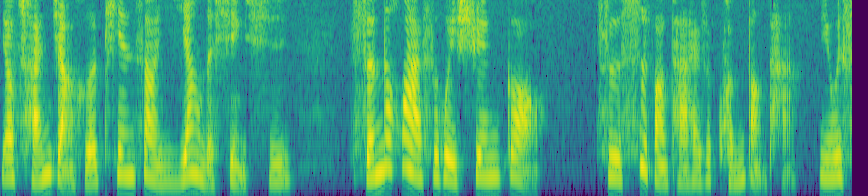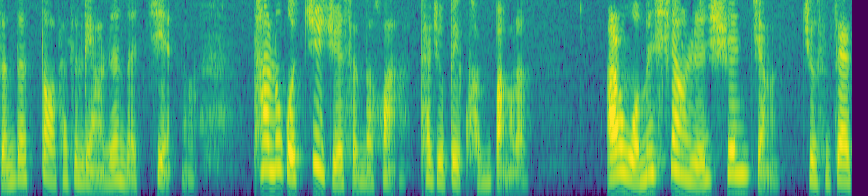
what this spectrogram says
要传讲和天上一样的信息。神的话是会宣告，是释放他还是捆绑他？因为神的道它是两刃的剑啊。他如果拒绝神的话，他就被捆绑了。而我们向人宣讲，就是在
